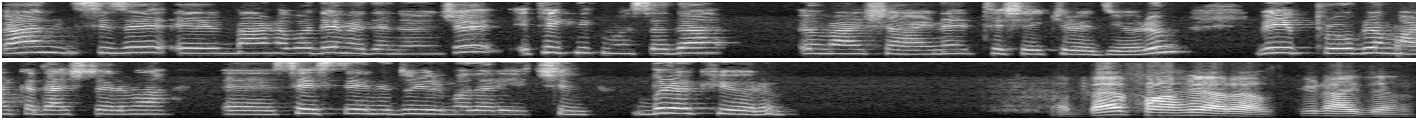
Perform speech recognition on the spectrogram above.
Ben size e, merhaba demeden önce e, Teknik Masa'da Ömer Şahin'e teşekkür ediyorum ve program arkadaşlarıma e, seslerini duyurmaları için bırakıyorum. Ben Fahri Aral. Günaydın.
